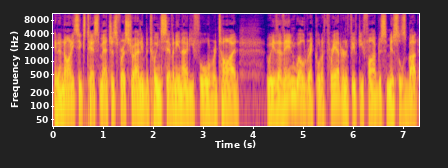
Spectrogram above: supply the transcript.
You know, 96 test matches for Australia between 70 and 84, retired with a then world record of 355 dismissals, but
